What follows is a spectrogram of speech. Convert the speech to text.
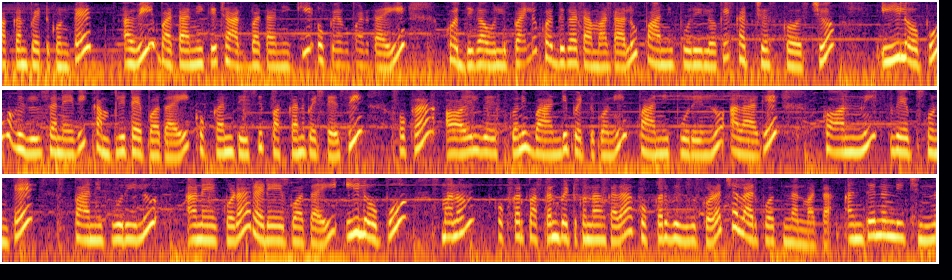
పక్కన పెట్టుకుంటే అవి బఠానీకి చాట్ బఠానీకి ఉపయోగపడతాయి. కొద్దిగా ఉల్లిపాయలు కొద్దిగా టమాటాలు పానీపూరిలోకి కట్ చేసుకోవచ్చు. ఈలోపు విజిల్స్ అనేవి కంప్లీట్ అయిపోతాయి. కుక్కర్ని తీసి పక్కన పెట్టేసి ఒక ఆయిల్ వేసుకొని బాండి పెట్టుకొని పానీపూరీలను అలాగే కార్న్ని వేపుకుంటే పానీపూరీలు అనేవి కూడా రెడీ అయిపోతాయి. ఈలోపు మనం కుక్కర్ పక్కన పెట్టుకున్నాం కదా కుక్కర్ విజిల్ కూడా చల్లారిపోతుంది అనమాట అంతేనండి చిన్న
